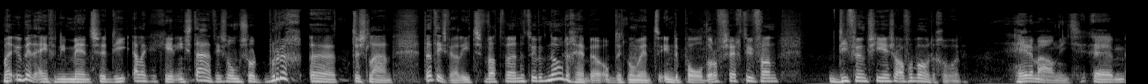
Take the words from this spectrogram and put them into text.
Maar u bent een van die mensen die elke keer in staat is om een soort brug te slaan. Dat is wel iets wat we natuurlijk nodig hebben op dit moment in de polder. Of zegt u van die functie is overbodig geworden? Helemaal niet. Um,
